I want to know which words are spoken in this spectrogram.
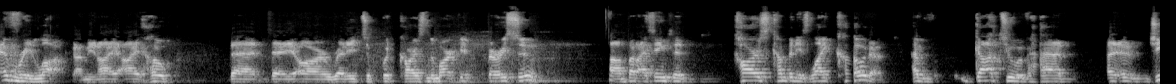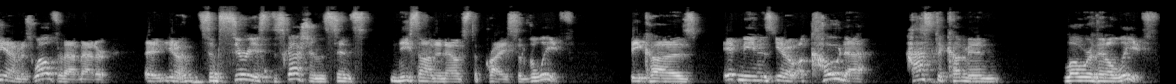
every luck. I mean, I, I hope that they are ready to put cars in the market very soon. Uh, but I think that cars companies like Coda have got to have had, uh, GM as well for that matter, uh, you know, some serious discussions since Nissan announced the price of the Leaf, because it means you know a Coda has to come in lower than a Leaf,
